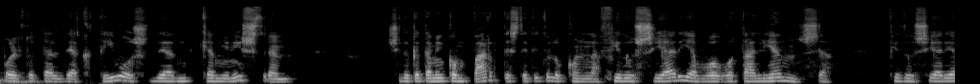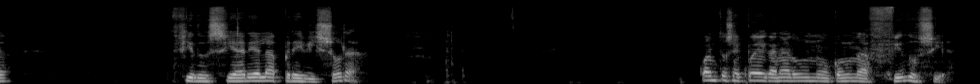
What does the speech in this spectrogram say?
por el total de activos que administran, sino que también comparte este título con la fiduciaria Bogotá Alianza, fiduciaria, fiduciaria La Previsora. ¿Cuánto se puede ganar uno con una fiducia?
